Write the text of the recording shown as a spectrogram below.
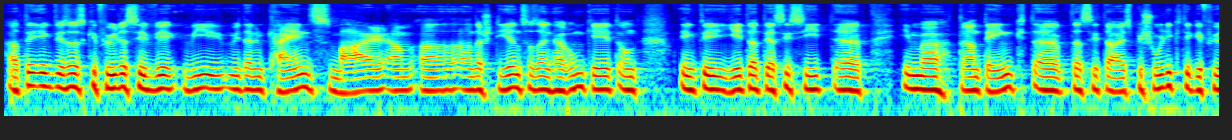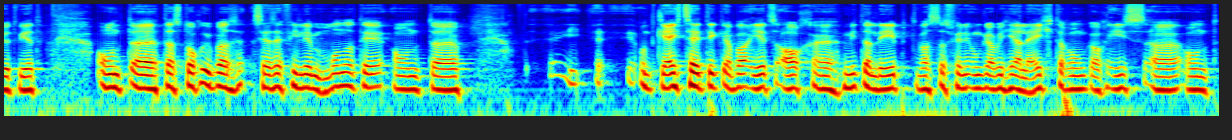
hatte irgendwie so das Gefühl, dass sie wie, wie mit einem Keinsmal ähm, äh, an der Stirn sozusagen herumgeht und irgendwie jeder, der sie sieht, äh, immer daran denkt, äh, dass sie da als Beschuldigte geführt wird. Und äh, das doch über sehr, sehr viele Monate und äh, und gleichzeitig aber jetzt auch äh, miterlebt, was das für eine unglaubliche Erleichterung auch ist äh, und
